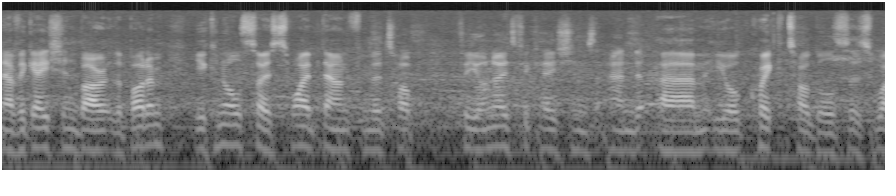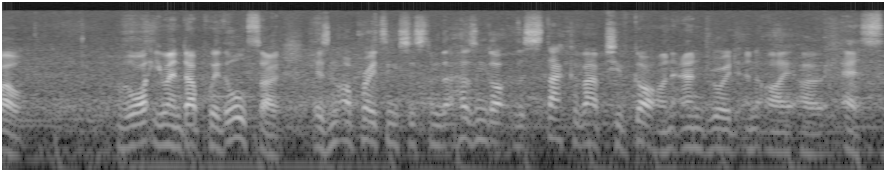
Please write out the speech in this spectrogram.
navigation bar at the bottom. You can also swipe down from the top for your notifications and um, your quick toggles as well what you end up with also is an operating system that hasn't got the stack of apps you've got on Android and iOS.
